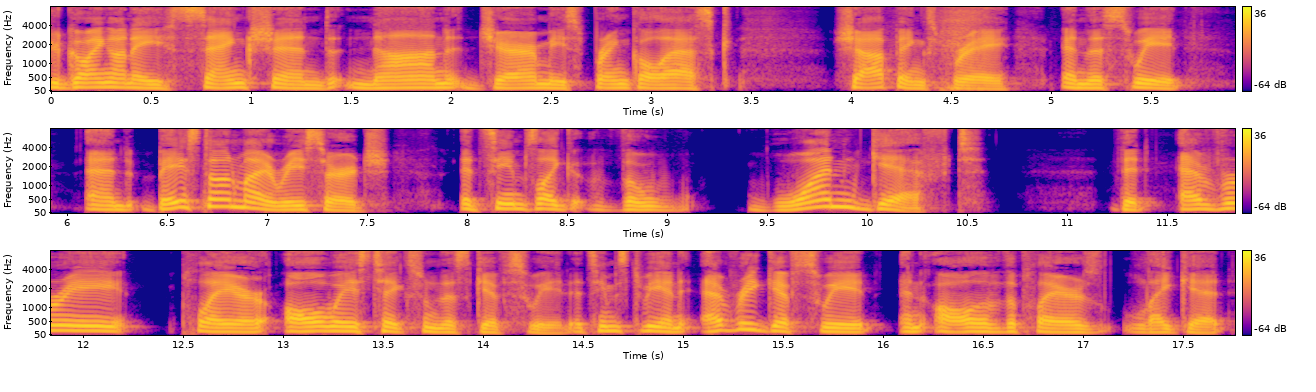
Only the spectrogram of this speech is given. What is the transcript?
you're going on a sanctioned non Jeremy Sprinkle esque shopping spree in the suite. And based on my research, it seems like the one gift that every player always takes from this gift suite, it seems to be in every gift suite and all of the players like it,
